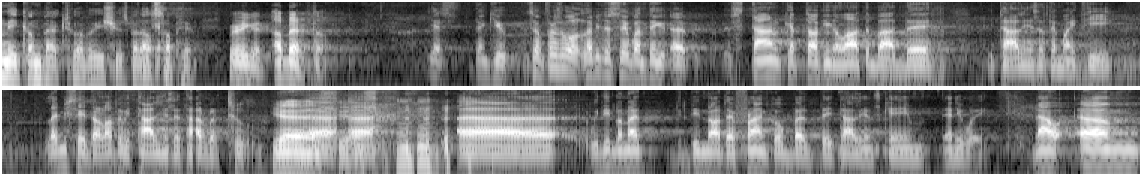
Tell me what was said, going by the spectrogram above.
may come back to other issues, but I'll okay. stop here. Very good. Alberto. Yes, thank you. So first of all, let me just say one thing. Uh, Stan kept talking a lot about the Italians at MIT. Let me say there are a lot of Italians at Harvard too. Yes, uh, yes. Uh, uh we did not, did not have Franco, but the Italians came anyway. Now, um,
